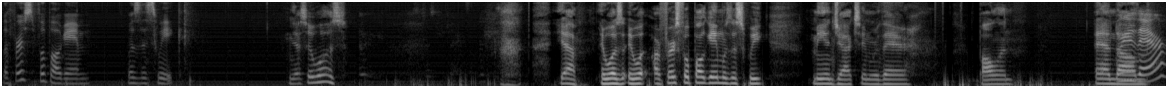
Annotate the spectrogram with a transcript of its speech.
the first football game was this week. Yes, it was. Yeah, it was. It was our first football game was this week. Me and Jackson were there, balling, and Were um, you there?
